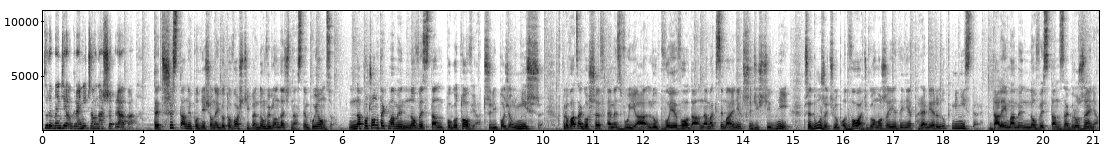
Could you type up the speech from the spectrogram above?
który będzie ograniczał nasze prawa. Te trzy stany podniesionej gotowości będą wyglądać następująco. Na początek mamy nowy stan pogotowia, czyli poziom niższy. Wprowadza go szef MSWiA lub wojewoda na maksymalnie 30 dni. Przedłużyć lub odwołać go może jedynie premier lub minister. Dalej mamy nowy stan zagrożenia,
